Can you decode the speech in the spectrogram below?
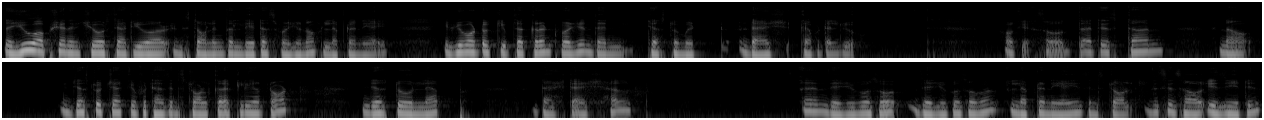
The U option ensures that you are installing the latest version of Lepton AI if you want to keep the current version then just omit dash capital U. Okay so that is done. Now just to check if it has installed correctly or not just do lep dash dash help and there you go so there you go so our lepton ai is installed. This is how easy it is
